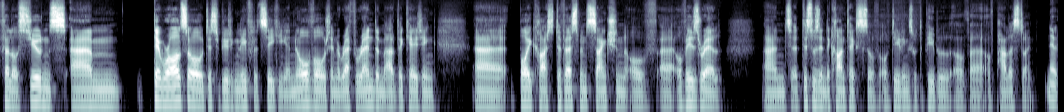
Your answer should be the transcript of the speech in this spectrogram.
fellow students. Um, they were also distributing leaflets seeking a no vote in a referendum advocating uh, boycott, divestment, sanction of uh, of Israel, and uh, this was in the context of, of dealings with the people of uh, of Palestine. Now,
